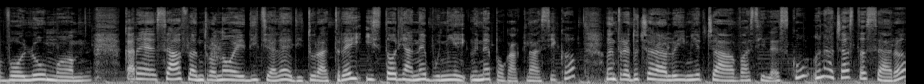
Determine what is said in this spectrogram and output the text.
volum care se află într-o nouă ediție la editura 3, Istoria nebuniei în epoca clasică, în traducerea lui Mircea Vasilescu, în această seară,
